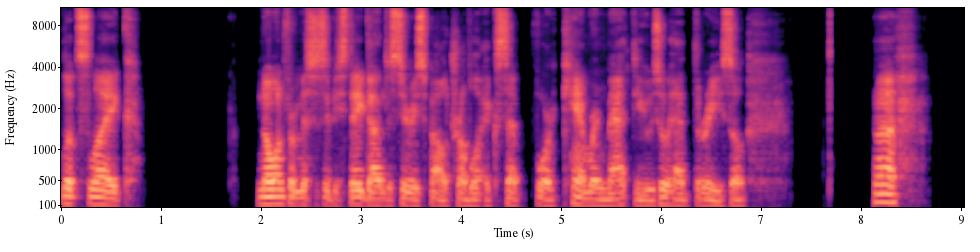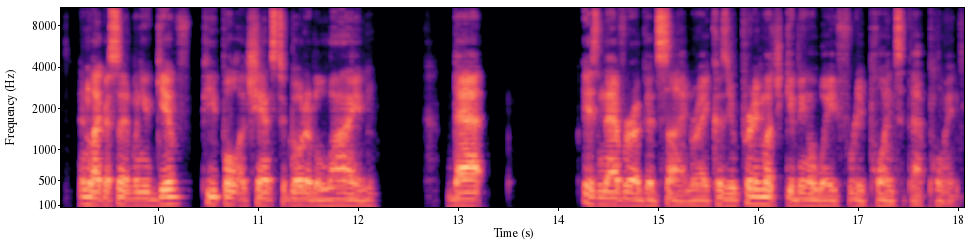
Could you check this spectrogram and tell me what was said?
looks like no one from Mississippi State got into serious foul trouble except for Cameron Matthews, who had three. So, uh, and like I said, when you give people a chance to go to the line, that is never a good sign, right? Because you're pretty much giving away free points at that point.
